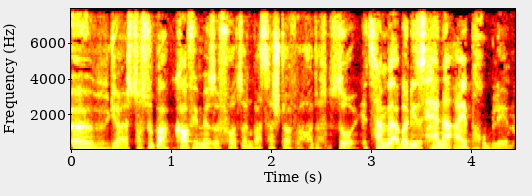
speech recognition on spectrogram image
äh, ja, ist doch super, kaufe ich mir sofort so ein Wasserstoffauto. So, jetzt haben wir aber dieses Henne-Ei-Problem.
